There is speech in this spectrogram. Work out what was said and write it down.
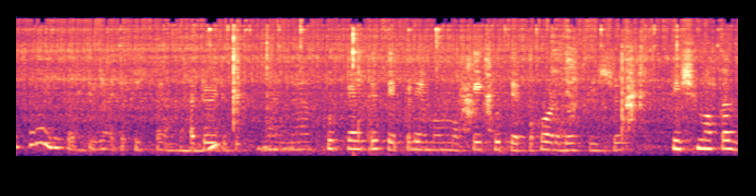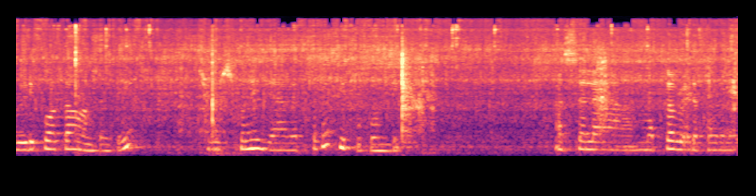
ఇప్పుడు కొద్దిగా అటు తిప్పాను అటు ఇటు. మళ్ళా కుక్ అయితే తెప్పలేము మొక్క ఎక్కువ తెప్పకూడదు ఫిష్ ఫిష్ మొక్క విడిపోతూ ఉంటుంది. చూసుకుని జాగ్రత్తగా తిప్పుకోండి. అస్సలు మొక్క విడకూడదు.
